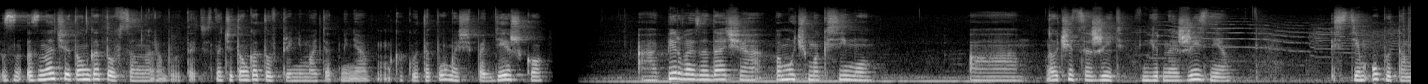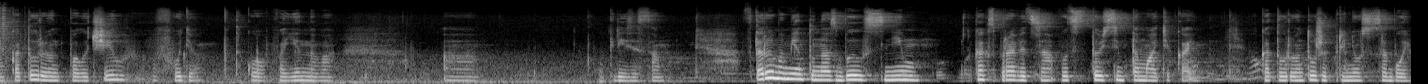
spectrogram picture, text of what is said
значит, он готов со мной работать. Значит, он готов принимать от меня какую-то помощь, поддержку. А Первая задача – помочь Максиму а, научиться жить в мирной жизни с тем опытом, который он получил в ходе такого военного а, кризиса. Второй момент у нас был с ним, как справиться вот с той симптоматикой, которую он тоже принес с собой,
